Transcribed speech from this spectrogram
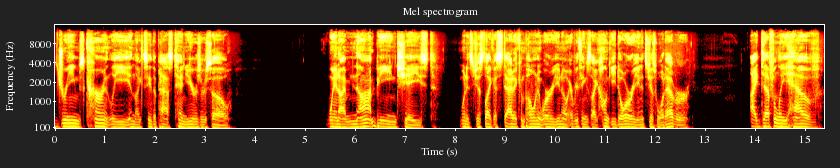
dreams currently in like say the past 10 years or so when I'm not being chased, when it's just like a static component where, you know, everything's like hunky dory and it's just whatever, I definitely have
